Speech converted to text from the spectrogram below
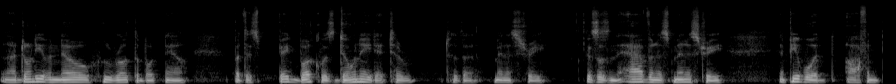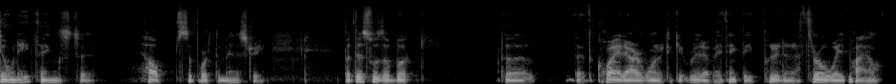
and I don't even know who wrote the book now, but this big book was donated to to the ministry. This was an Adventist ministry, and people would often donate things to help support the ministry. But this was a book the that the Quiet Hour wanted to get rid of. I think they put it in a throwaway pile.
